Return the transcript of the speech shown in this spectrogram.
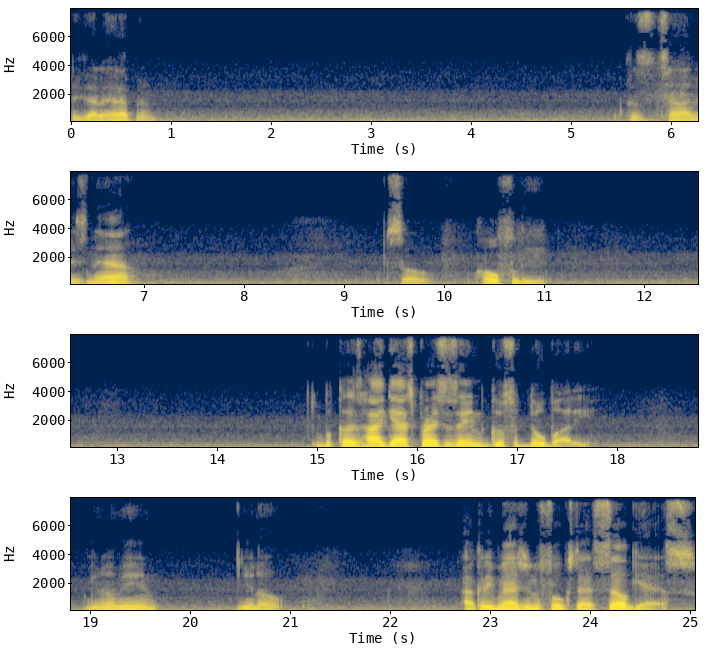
it gotta happen. Because the time is now. So hopefully because high gas prices ain't good for nobody. You know what I mean? You know, I could imagine the folks that sell gas.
